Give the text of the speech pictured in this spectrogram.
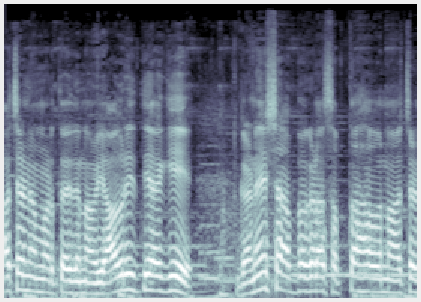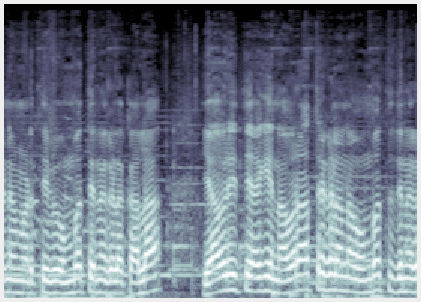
ಆಚರಣೆ ಮಾಡ್ತಾ ಇದ್ದೀವಿ. ನಾವು ಯಾವ ರೀತಿಯಾಗಿ ಗಣೇಶ ಹಬ್ಬಗಳ ಸಪ್ತಾಹವನ್ನು ಆಚರಣೆ ಮಾಡ್ತೀವಿ, ಒಂಬತ್ತು ದಿನಗಳ ಕಾಲ, ಯಾವ ರೀತಿಯಾಗಿ ನವರಾತ್ರಿಗಳನ್ನು ಒಂಬತ್ತು ದಿನಗಳ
